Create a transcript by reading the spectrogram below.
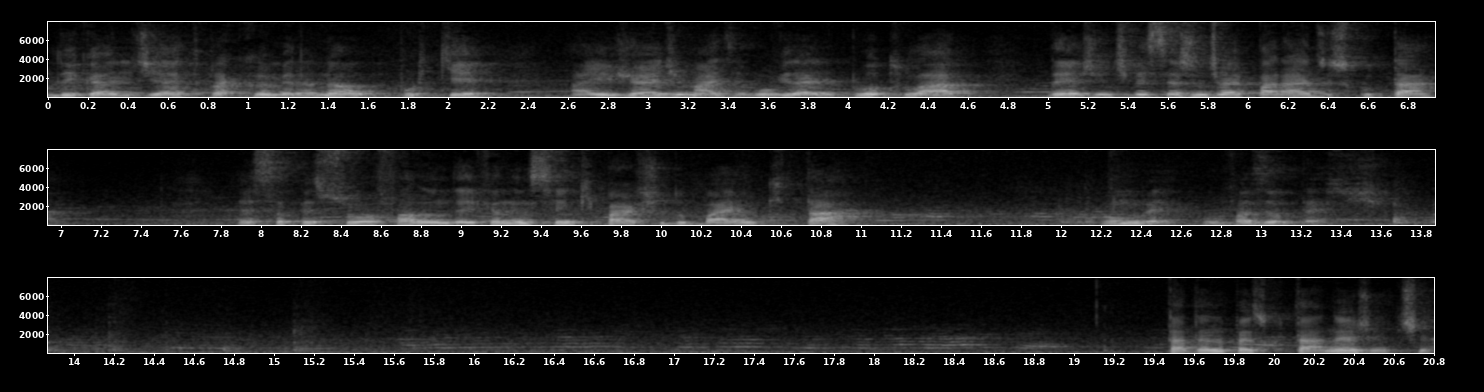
ligar ele direto para a câmera não, porque aí já é demais. Eu vou virar ele pro outro lado, daí a gente vê se a gente vai parar de escutar essa pessoa falando aí que eu nem sei em que parte do bairro que tá. Vamos ver, vamos fazer o teste. Tá dando para escutar, né, gente?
